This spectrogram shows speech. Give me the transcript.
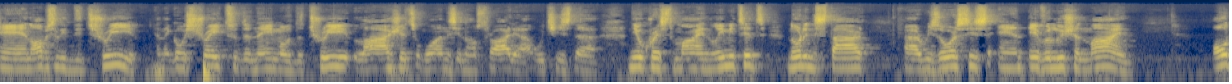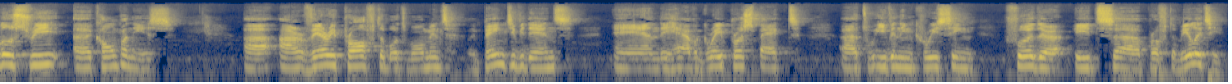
and obviously the three, and I go straight to the name of the three largest ones in Australia, which is the Newcrest Mine Limited, Northern Star uh, Resources, and Evolution Mine. All those three uh, companies uh, are very profitable at the moment, paying dividends, and they have a great prospect uh, to even increasing further its uh, profitability.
